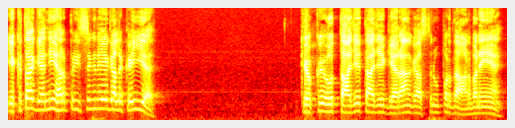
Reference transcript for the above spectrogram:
ਇੱਕ ਤਾਂ ਗਿਆਨੀ ਹਰਪ੍ਰੀਤ ਸਿੰਘ ਨੇ ਇਹ ਗੱਲ ਕਹੀ ਹੈ ਕਿਉਂਕਿ ਉਹ ਤਾਜੇ-ਤਾਜੇ 11 ਅਗਸਤ ਨੂੰ ਪ੍ਰਧਾਨ ਬਣੇ ਹੈ।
